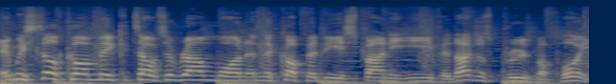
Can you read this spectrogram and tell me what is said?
And we still can't make it out of round one in the Copa de España either. That just proves my point.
